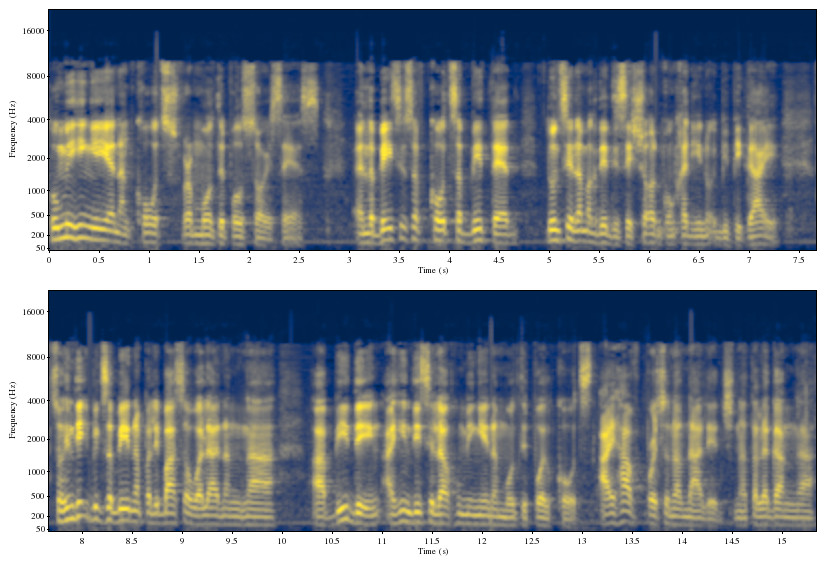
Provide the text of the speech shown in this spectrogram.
Humihingi yan ng quotes from multiple sources. And the basis of quotes submitted, doon sila magdedesisyon kung kanino ibibigay. So hindi ibig sabihin na palibasa wala ng ah, ah, bidding ay hindi sila humingi ng multiple quotes. I have personal knowledge na talagang ah,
